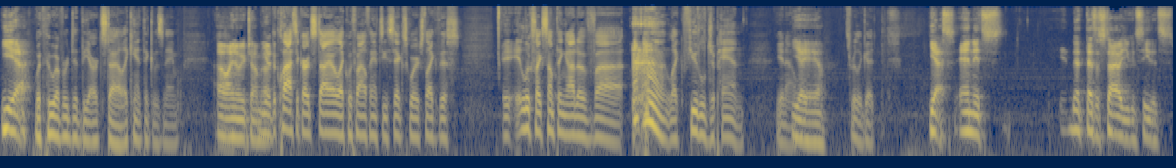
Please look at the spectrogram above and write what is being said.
Yeah. with whoever did the art style, I can't think of his name. Oh, I know what you're talking You know, about. the classic art style, like with Final Fantasy VI, where it's like this. It, it looks like something out of uh, like feudal Japan. You know, yeah, yeah, yeah. it's really good. Yes, and it's that that's a style you can see that's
